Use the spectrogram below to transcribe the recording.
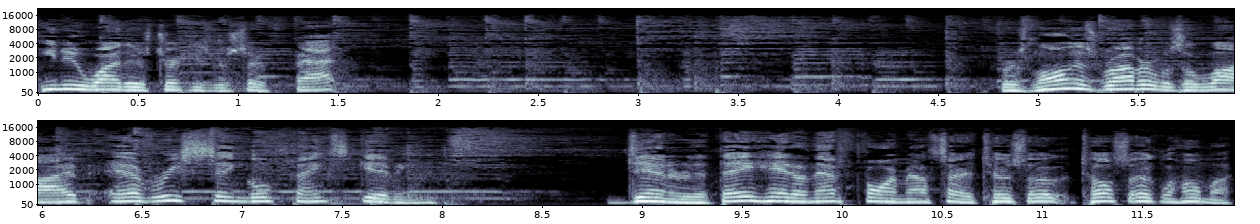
He knew why those turkeys were so fat. For as long as Robert was alive, every single Thanksgiving dinner that they had on that farm outside of Tulsa, Tulsa Oklahoma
